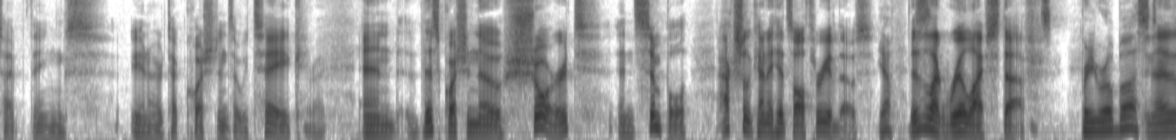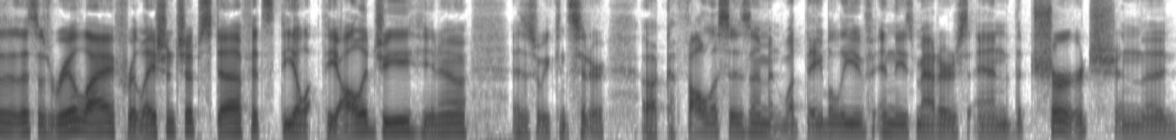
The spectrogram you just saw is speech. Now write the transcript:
type things, you know, type questions that we take. Right. And this question, though short and simple, actually kind of hits all three of those. Yeah. This is like real life stuff. It's pretty robust. And This is real life relationship stuff. It's theo- theology, you know, as we consider uh, Catholicism and what they believe in these matters, and the church and the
